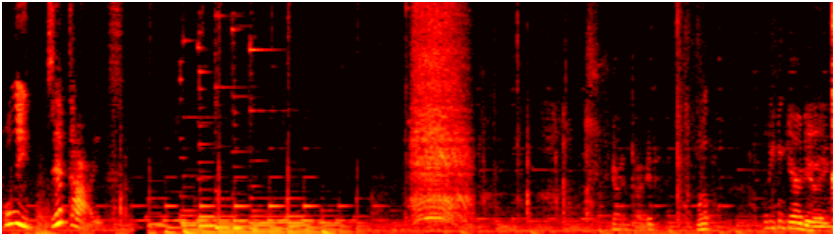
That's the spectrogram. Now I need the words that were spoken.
Holy zip ties. You're tired. Well, what do you think you're doing?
